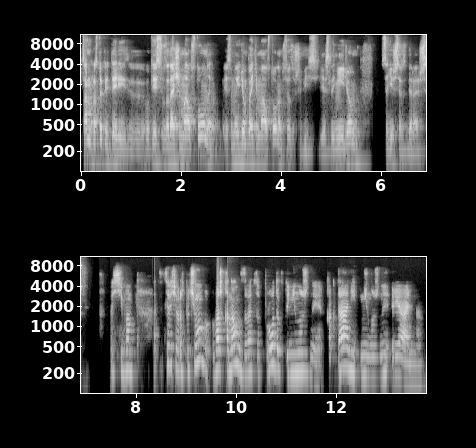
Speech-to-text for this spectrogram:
самый простой критерий, э, вот есть у задачи майлстоуны, если мы идем по этим майлстоунам, все зашибись. Если не идем, садишься, разбираешься. Спасибо. Следующий вопрос. Почему ваш канал называется «Продукты не нужны»? Когда они не нужны реально?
